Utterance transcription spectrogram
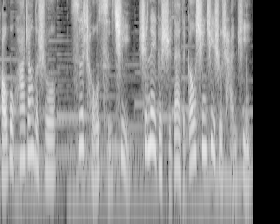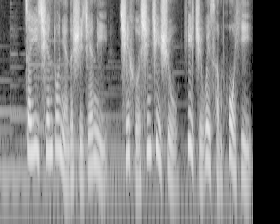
毫不夸张地说，丝绸、瓷器是那个时代的高新技术产品。在一千多年的时间里，其核心技术一直未曾破译。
